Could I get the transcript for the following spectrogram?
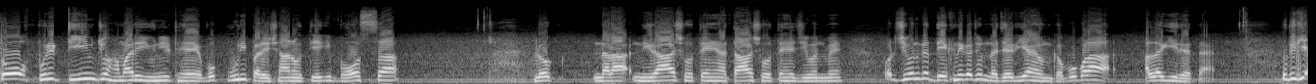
तो पूरी टीम जो हमारी यूनिट है, वो पूरी परेशान होती है कि बहुत सा लोग नरा, निराश होते हैं, हताश होते हैं जीवन में। और जीवन का देखने का जो नज़रिया है उनका, वो बड़ा अलग ही रहता है। तो देखिए,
